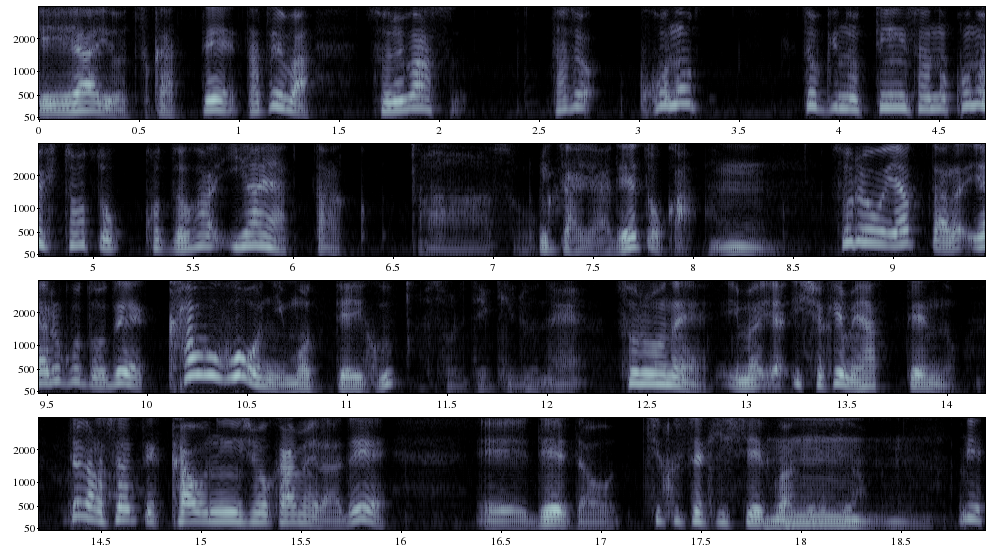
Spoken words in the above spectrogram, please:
AI を使って例えばそれは例えばこの時の店員さんのこの人とことが嫌やったみたいやでとか。うん。それをやったらやることで買う方に持っていく。それできるね。それをね今一生懸命やってんの。だからそうやって顔認証カメラで、えー、データを蓄積していくわけですよ。で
